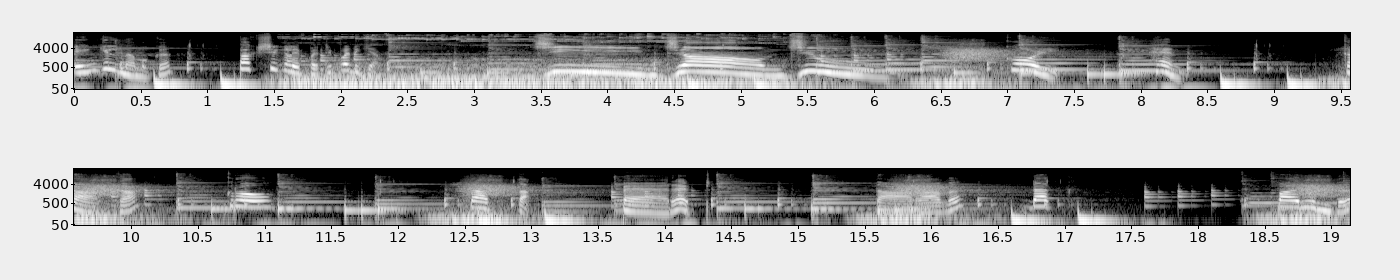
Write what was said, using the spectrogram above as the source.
എങ്കിൽ നമുക്ക് പക്ഷികളെ പറ്റി പഠിക്കാം. ജീം ജാം ജൂ കോഴി ഹെൻ കാക്ക ക്രോ തത്ത പാരറ്റ് താറാവ് ഡക്ക് പരുന്ത്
